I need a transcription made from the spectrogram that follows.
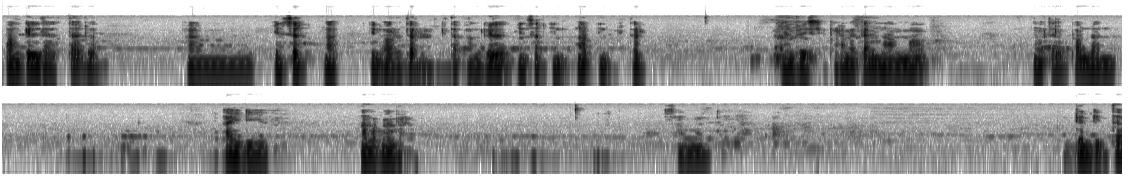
panggil data um, insert not in order. Kita panggil insert in, not in order. Yang berisi parameter nama nomor telepon dan ID nomor member. Sama. Kemudian kita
